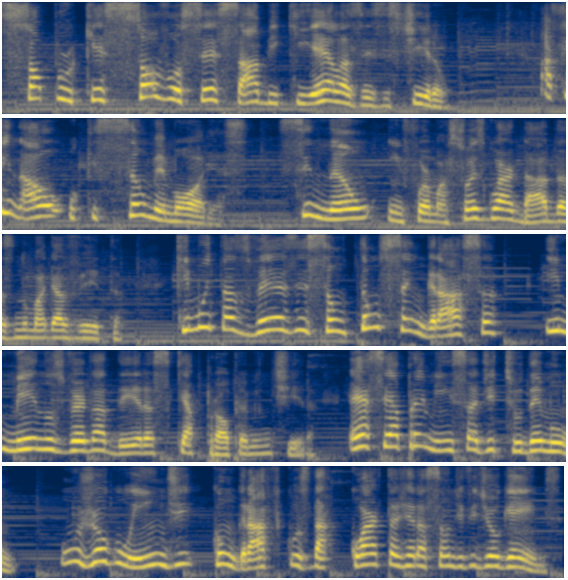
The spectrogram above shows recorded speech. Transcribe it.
Só porque só você sabe que elas existiram? Afinal, o que são memórias? Se não informações guardadas numa gaveta, que muitas vezes são tão sem graça e menos verdadeiras que a própria mentira. Essa é a premissa de To The Moon, um jogo indie com gráficos da quarta geração de videogames,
